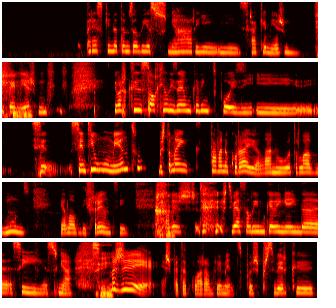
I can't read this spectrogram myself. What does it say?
parece que ainda estamos ali a sonhar e, e será que é mesmo? Tipo, é mesmo? Eu acho que só realizei um bocadinho depois e, e se, senti o um momento, mas também estava na Coreia, lá no outro lado do mundo. É logo diferente e talvez estivesse ali um bocadinho ainda assim a sonhar. Sim. Mas é, é espetacular, obviamente. Depois perceber que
